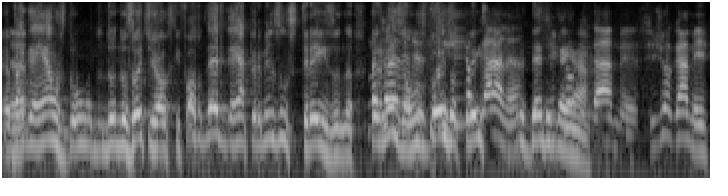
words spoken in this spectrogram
é. vai ganhar uns do, dos oito jogos que faltam, deve ganhar pelo menos uns três, pelo menos uns dois ou três. Né? Deve ganhar. Jogar, mesmo, se jogar mesmo.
